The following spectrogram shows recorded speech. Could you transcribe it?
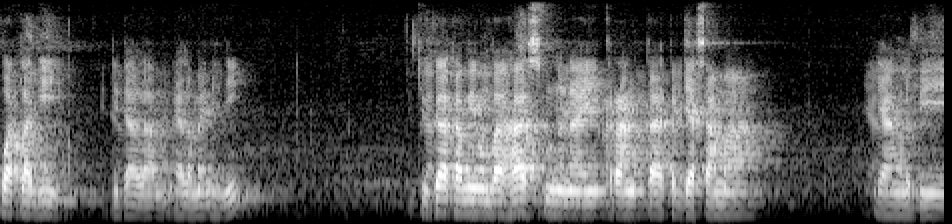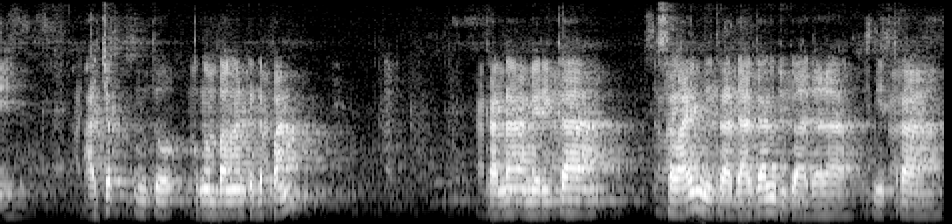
kuat lagi di dalam elemen ini. Juga kami membahas mengenai kerangka kerjasama yang lebih ajak untuk pengembangan ke depan karena Amerika selain mitra dagang juga adalah mitra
